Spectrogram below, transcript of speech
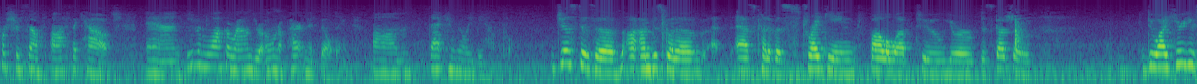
push yourself off the couch and even walk around your own apartment building, um, that can really be helpful. Just as a, I'm just going to ask kind of a striking follow up to your discussion. Do I hear you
